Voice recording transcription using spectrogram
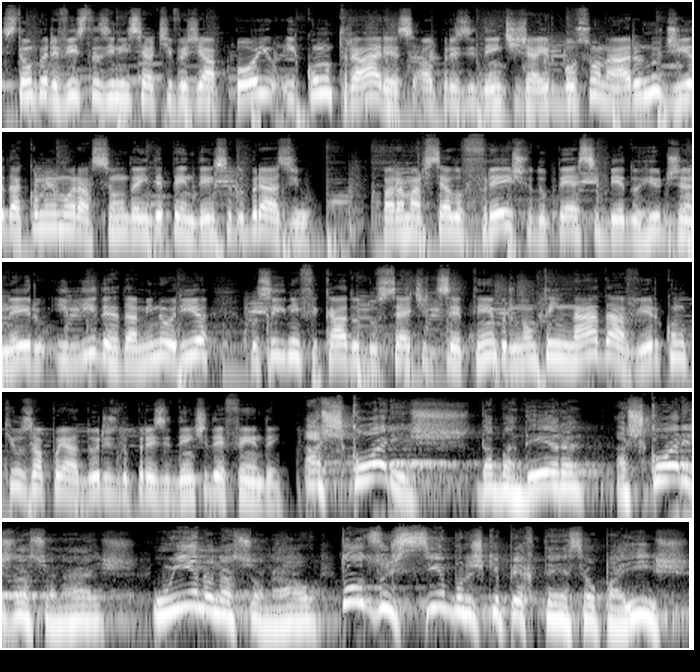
Estão previstas iniciativas de apoio e contrárias ao presidente Jair Bolsonaro no dia da comemoração da independência do Brasil. Para Marcelo Freixo, do PSB do Rio de Janeiro e líder da minoria, o significado do 7 de setembro não tem nada a ver com o que os apoiadores do presidente defendem. As cores da bandeira, as cores nacionais, o hino nacional, todos os símbolos que pertencem ao país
